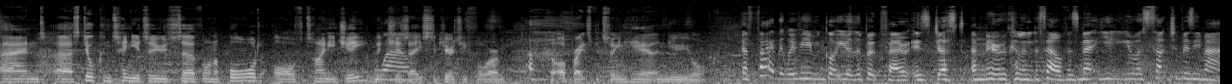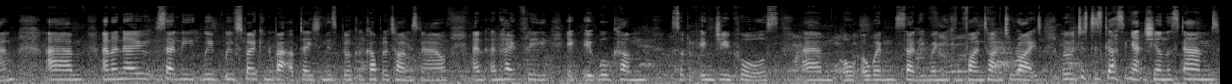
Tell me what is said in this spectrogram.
and uh, still continue to serve on a board of Tiny G, which Wow. is a security forum that operates between here and New York. The fact that we've even got you at the book fair is just a miracle in itself, isn't it? You, you are such a busy man, um, and I know certainly we've, we've spoken about updating this book a couple of times now, and, and hopefully it, it will come sort of in due course, um, or, or when certainly when you can find time to write. We were just discussing actually on the stand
